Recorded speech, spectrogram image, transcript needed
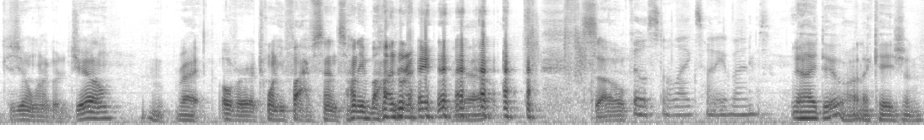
because you don't want to go to jail Right. over a 25 cents honey bun, right? Yeah. so, Phil still likes honey buns. Yeah, I do on occasion.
